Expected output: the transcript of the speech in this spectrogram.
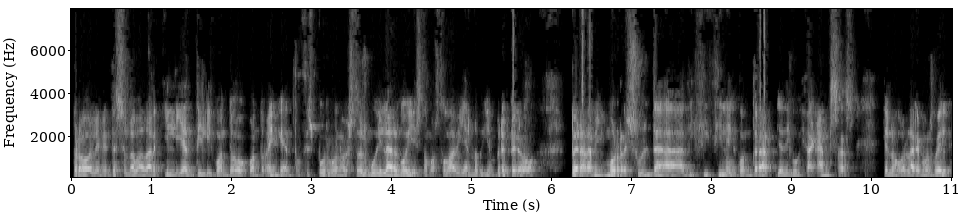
probablemente se lo va a dar Kilian Tilly cuando, cuando venga. Entonces, pues bueno, esto es muy largo y estamos todavía en noviembre, pero, pero ahora mismo resulta difícil encontrar, ya digo, quizá Kansas, que luego hablaremos de él,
